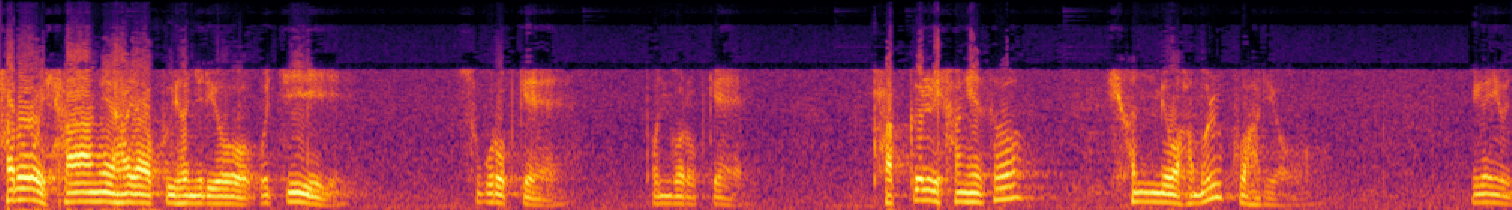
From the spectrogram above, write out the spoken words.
하루 향해하여 구현이리오 어찌 수고롭게 번거롭게 밖을 향해서 현묘함을 구하려. 이게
